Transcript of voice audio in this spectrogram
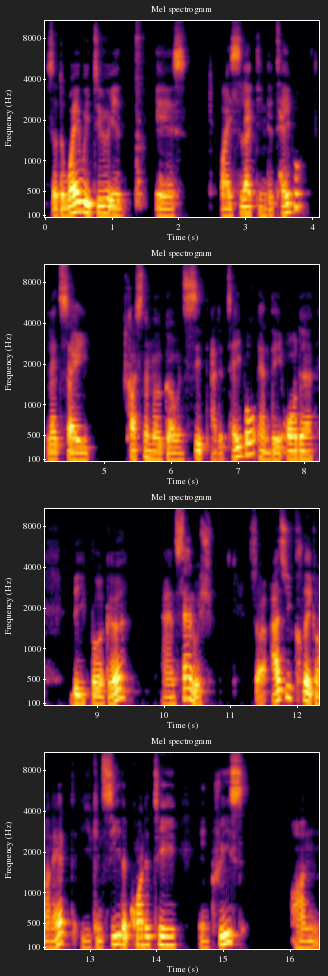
So the way we do it is by selecting the table. Let's say customer go and sit at the table and they order beef burger and sandwich. So as you click on it, you can see the quantity increase on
